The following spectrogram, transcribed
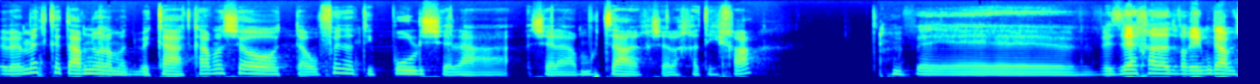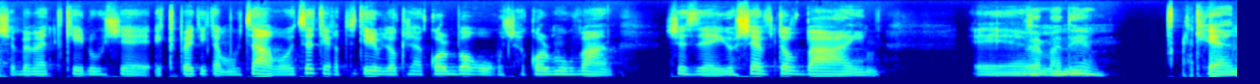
ובאמת כתבנו על המדבקה כמה שעות, האופן הטיפול של, ה, של המוצר, של החתיכה. ו... וזה אחד הדברים גם שבאמת כאילו שהקפאתי את המוצר והוצאתי, רציתי לבדוק שהכל ברור, שהכל מובן, שזה יושב טוב בעין. זה אמ, מדהים. כן.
